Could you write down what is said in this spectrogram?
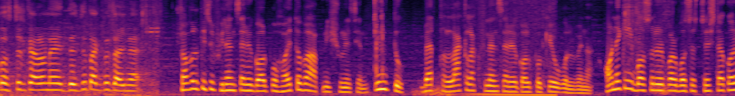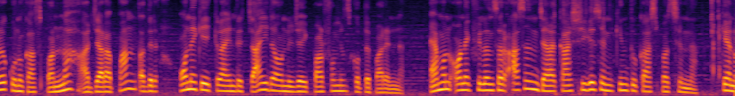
কষ্টের কারণে দেশে থাকতে চাই না। সফল কিছু ফ্রিল্যান্সারের গল্প হয়তো বা আপনি শুনেছেন, কিন্তু ব্যর্থ লাখ লাখ ফ্রিল্যান্সারের গল্প কেউ বলবে না। অনেকেই বছরের পর বছর চেষ্টা করেও কোনো কাজ পান না, আর যারা পান তাদের অনেকেই ক্লায়েন্টের চাহিদা অনুযায়ী পারফরমেন্স করতে পারেন না। এমন অনেক ফ্রিল্যান্সার আছেন যারা কাজ শিখেছেন, কিন্তু কাজ পাচ্ছেন না। কেন?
